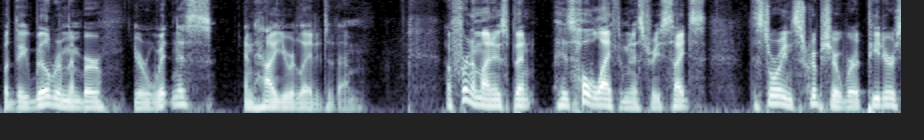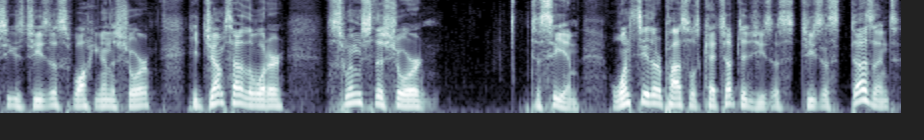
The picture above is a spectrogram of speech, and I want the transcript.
but they will remember your witness and how you related to them. A friend of mine who spent his whole life in ministry cites the story in Scripture where Peter sees Jesus walking on the shore. He jumps out of the water, swims to the shore to see him. Once the other apostles catch up to Jesus, Jesus doesn't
